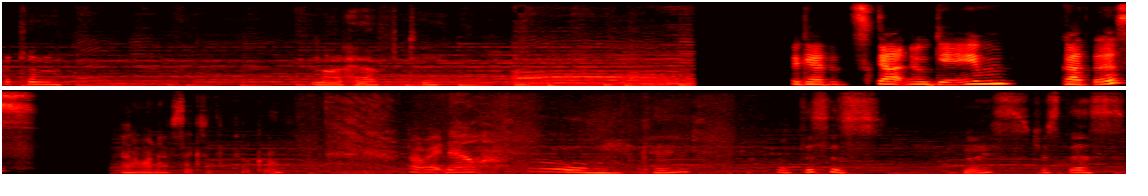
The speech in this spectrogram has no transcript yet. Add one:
I can. not have tea. The guy that's got no game got this. I don't want to have sex with you, Pilgrim. Not right now. Oh, okay. Well, this is nice. Just this.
